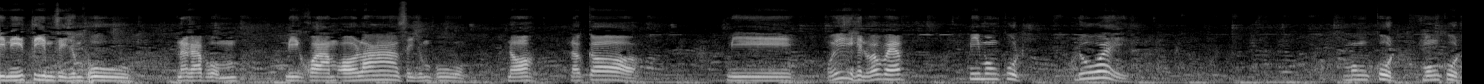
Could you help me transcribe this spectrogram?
ปีนี้ธีมสีชมพูนะครับผมมีความออร่าสีชมพูเนาะแล้วก็มีเฮ้ยเห็นว่าแวบมีมงกุฎด้วย มงกุฎมงกุฎ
